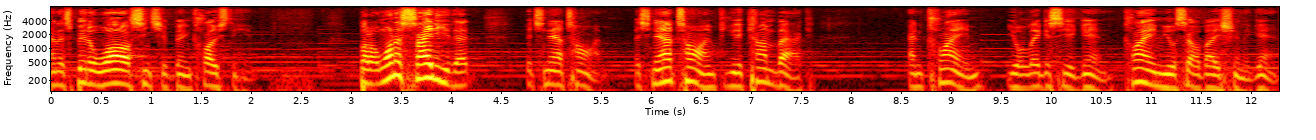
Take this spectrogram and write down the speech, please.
And it's been a while since you've been close to Him. But I want to say to you that it's now time. It's now time for you to come back and claim your legacy again, claim your salvation again.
